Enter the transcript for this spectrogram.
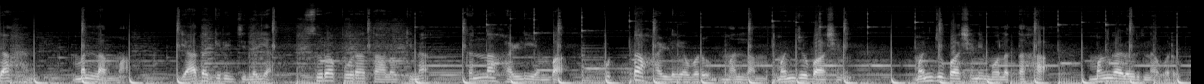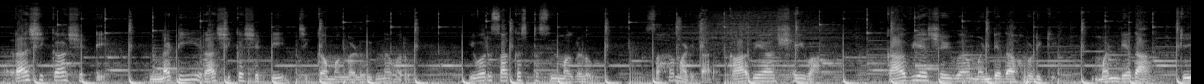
ಜಹಾನ್ವಿ. ಮಲ್ಲಮ್ಮ, ಯಾದಗಿರಿ ಜಿಲ್ಲೆಯ ಸುರಪುರ ತಾಲೂಕಿನ ಕನ್ನಹಳ್ಳಿ ಎಂಬ ಪುಟ್ಟ ಹಳ್ಳಿಯವರು ಮಲ್ಲಮ್ಮ ಮಂಜು ಭಾಷಣಿ ಮಂಜು ಭಾಷಣಿ ಮೂಲತಃ ಮಂಗಳೂರಿನವರು. ರಾಶಿಕಾ ಶೆಟ್ಟಿ, ನಟಿ ರಾಶಿಕಾ ಶೆಟ್ಟಿ ಚಿಕ್ಕಮಗಳೂರಿನವರು. ಇವರು ಸಾಕಷ್ಟು ಸಿನಿಮಾಗಳು ಸಹ ಮಾಡಿದ್ದಾರೆ. ಕಾವ್ಯ ಶೈವ. ಕಾವ್ಯ ಶೈವ ಮಂಡ್ಯದ ಹುಡುಗಿ. ಮಂಡ್ಯದ ಕೆ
